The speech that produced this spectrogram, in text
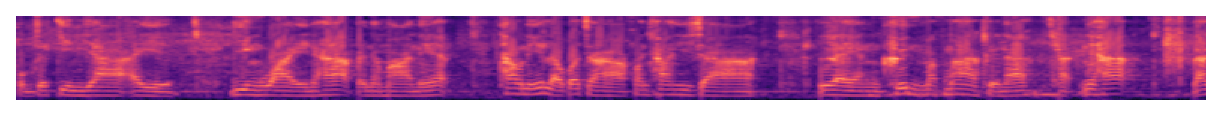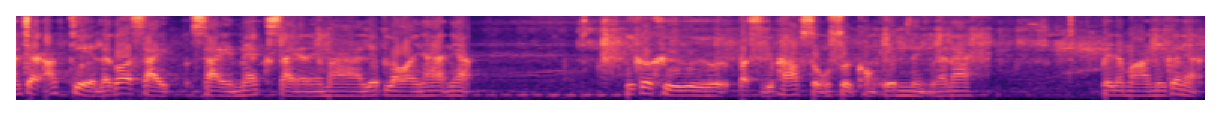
ผมจะกินยาไอยิงไวนะฮะเป็นประมาณนี้เท่านี้เราก็จะค่อนข้างที่จะแรงขึ้นมากๆเลยนะนี่ฮะหลังจากอัปเกรดแล้วก็ใส่ใส่แม็กใส่อะไรมาเรียบร้อยนะฮะเนี่ยนี่ก็คือประสิทธิภาพสูงสุดของ M1 แล้วนะ เป็นประมาณนี้ก็เนี่ย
